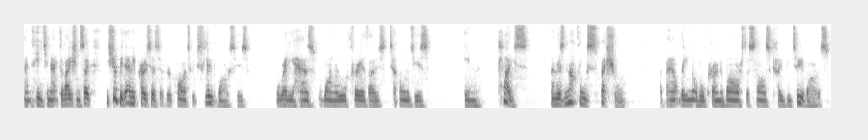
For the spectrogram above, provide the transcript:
and heat inactivation. So it should be that any process that's required to exclude viruses already has one or all three of those technologies in place. And there's nothing special about the novel coronavirus, the SARS-CoV-2 virus,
